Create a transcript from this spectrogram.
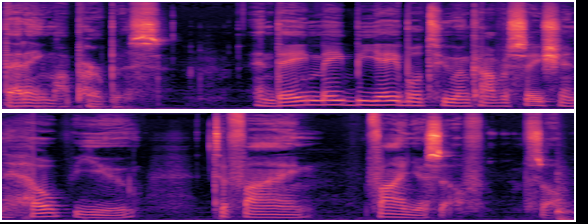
that ain't my purpose. And they may be able to, in conversation, help you to find find yourself. So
